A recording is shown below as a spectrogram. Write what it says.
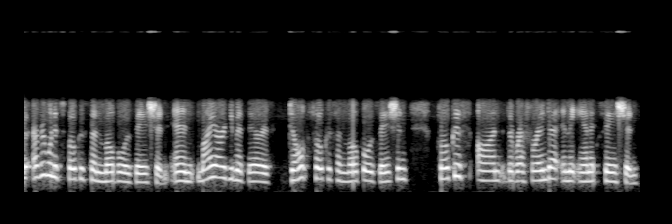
so everyone is focused on mobilization. And my argument there is don't focus on mobilization, focus on the referenda and the annexation.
